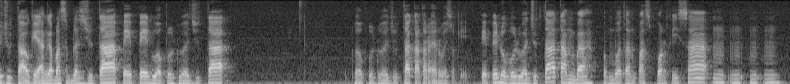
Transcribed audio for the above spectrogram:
juta. Oke, okay, anggaplah 11 juta, PP 22 juta. 22 juta Qatar Airways. Oke, okay. PP 22 juta tambah pembuatan paspor visa. Mm, mm, mm, mm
